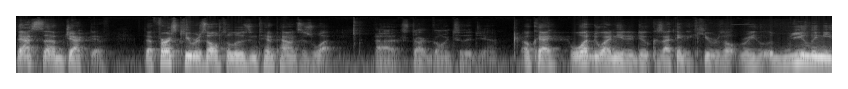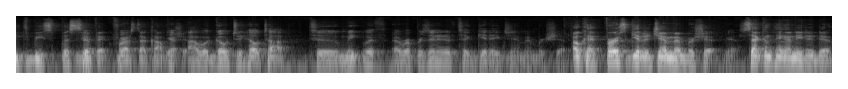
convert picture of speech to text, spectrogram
that's the objective. The first key result to losing ten pounds is what? Uh, start going to the gym. Okay. What do I need to do? Because I think a key result re- really needs to be specific for us to accomplish Yeah, it. I would go to Hilltop to meet with a representative to get a gym membership. Okay. First, get a gym membership. Yes. Second thing I need to do.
